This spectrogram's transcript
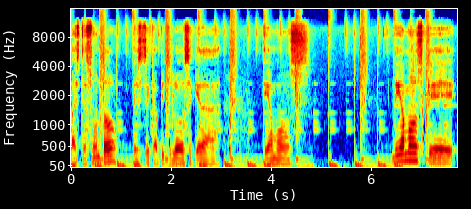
va este asunto. Este capítulo se queda, digamos, digamos que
